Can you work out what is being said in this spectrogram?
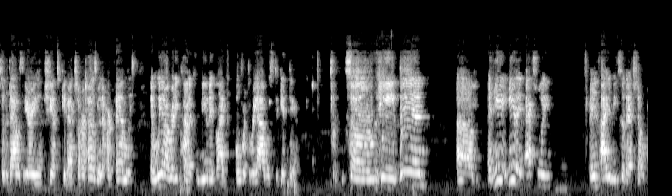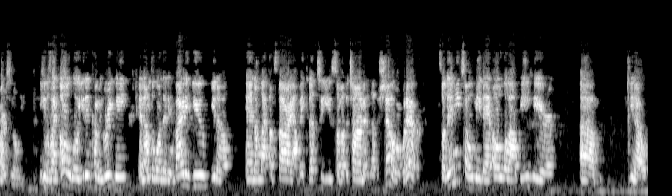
to the Dallas area. She had to get back to her husband and her family, and we had already kind of commuted like over three hours to get there. So he then, um, and he he had actually invited me to that show personally. He was like, "Oh, well, you didn't come and greet me, and I'm the one that invited you, you know." And I'm like, "I'm sorry, I'll make it up to you some other time at another show or whatever." So then he told me that, "Oh, well, I'll be here, um, you know,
